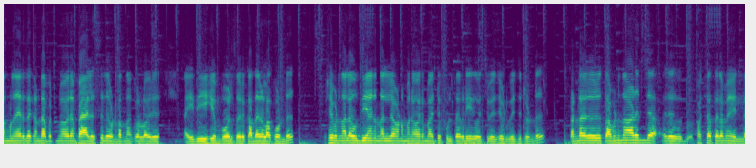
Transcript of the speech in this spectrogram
നമ്മൾ നേരത്തെ കണ്ട പത്മനാഭപുരം പാലസിൽ ഉണ്ടെന്നൊക്കെ ഉള്ള ഒരു ഐതിഹ്യം പോലത്തെ ഒരു കഥകളൊക്കെ ഉണ്ട്. പക്ഷേ ഇവിടെ നല്ല ഉദ്യാനം നല്ലവണ്ണം മനോഹരമായിട്ട് പുൽത്തകടിയൊക്കെ വെച്ച് വെച്ച് പിടിപ്പിച്ചിട്ടുണ്ട്. കണ്ട ഒരു തമിഴ്നാടിന്റെ ഒരു പശ്ചാത്തലമേ ഇല്ല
